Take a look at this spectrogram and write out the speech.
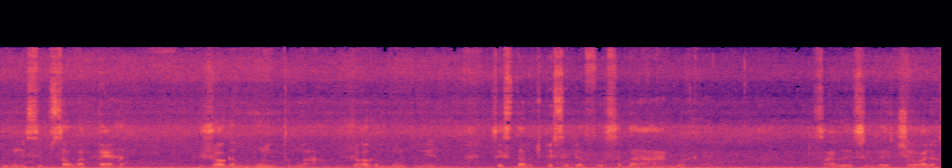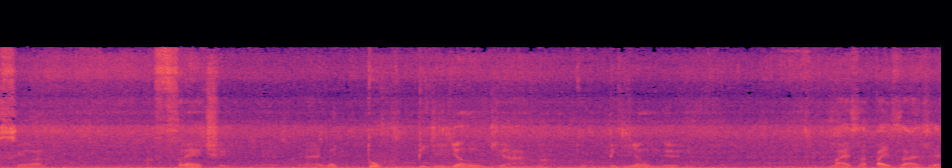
do município de Salvaterra, joga muito lá, joga muito mesmo. Não sei se dava de perceber a força da água, cara. Sabe, a gente olha assim, olha, à frente, é um turbilhão de água, turbilhão mesmo. Mas a paisagem é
